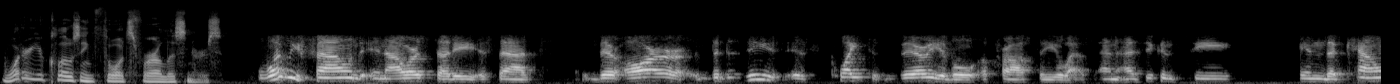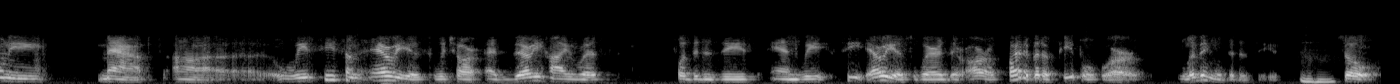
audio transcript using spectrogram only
what are your closing thoughts for our listeners? What we found in our study is that there are the disease is quite variable across the U.S. and as you can see in the county maps, uh, we see some areas which are at very high risk for the disease, and we see areas where there are quite a bit of people who are living with the disease. Mm-hmm. So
